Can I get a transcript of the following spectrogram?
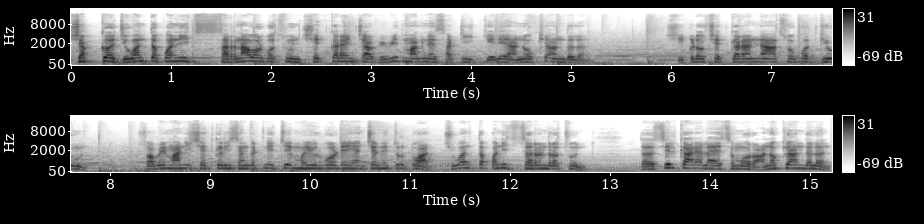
चक्क जिवंतपणीच सरणावर बसून शेतकऱ्यांच्या विविध मागण्यासाठी केले अनोखे आंदोलन. शेकडो शेतकऱ्यांना सोबत घेऊन स्वाभिमानी शेतकरी संघटनेचे मयूर बोर्डे यांच्या नेतृत्वात जिवंतपणीच चरण रचून तहसील कार्यालयासमोर अनोखे आंदोलन.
